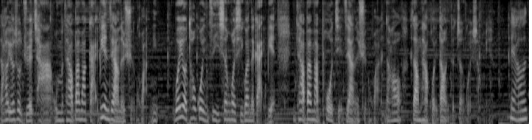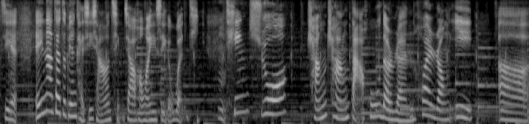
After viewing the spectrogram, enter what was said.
然后有所觉察，我们才有办法改变这样的循环。你唯有透过你自己生活习惯的改变，你才有办法破解这样的循环，然后让它回到你的正轨上面。了解。哎，那在这边，凯西想要请教黄黄医师一个问题。嗯，听说常常打呼的人会容易呃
